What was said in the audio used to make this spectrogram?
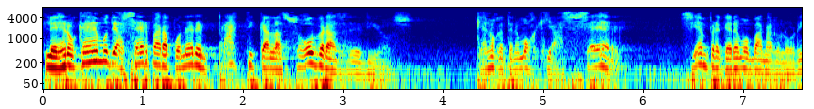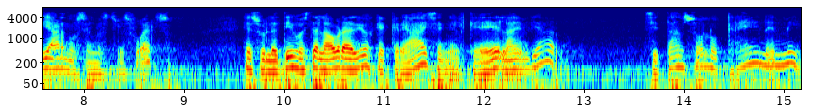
le dijeron, ¿qué debemos de hacer para poner en práctica las obras de Dios? ¿Qué es lo que tenemos que hacer? Siempre queremos vanagloriarnos en nuestro esfuerzo. Jesús les dijo, esta es la obra de Dios, que creáis en el que Él ha enviado. Si tan solo creen en mí,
